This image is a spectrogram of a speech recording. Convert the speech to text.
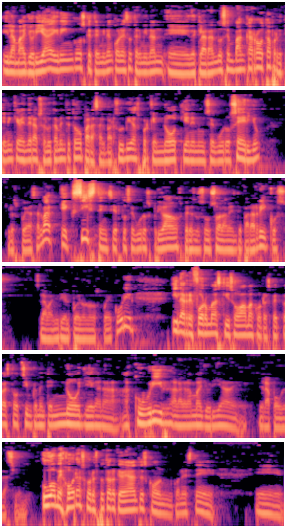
Y la mayoría de gringos que terminan con eso terminan eh, declarándose en bancarrota porque tienen que vender absolutamente todo para salvar sus vidas porque no tienen un seguro serio los pueda salvar. Existen ciertos seguros privados, pero esos son solamente para ricos. La mayoría del pueblo no los puede cubrir. Y las reformas que hizo Obama con respecto a esto simplemente no llegan a, cubrir a la gran mayoría de, la población. Hubo mejoras con respecto a lo que había antes con, este eh,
